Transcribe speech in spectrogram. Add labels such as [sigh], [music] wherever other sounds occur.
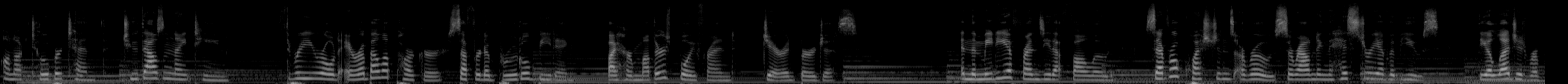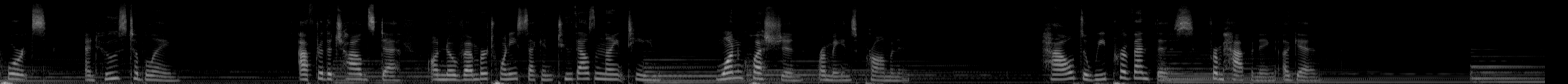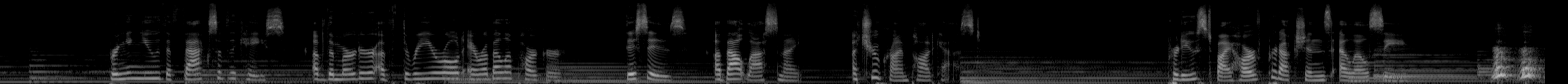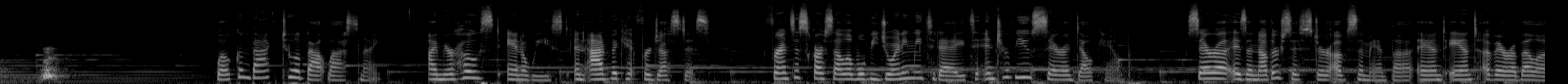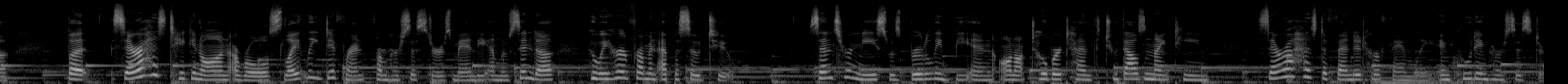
On October 10th, 2019, three year old Arabella Parker suffered a brutal beating by her mother's boyfriend, Jared Burgess. In the media frenzy that followed, several questions arose surrounding the history of abuse, the alleged reports, and who's to blame. After the child's death on November 22, 2019, one question remains prominent How do we prevent this from happening again? Bringing you the facts of the case of the murder of three year old Arabella Parker, this is About Last Night, a true crime podcast. Produced by Harv Productions LLC. Welcome back to About Last Night. I'm your host, Anna Wiest, an advocate for justice. Francis Scarcella will be joining me today to interview Sarah Delcamp. Sarah is another sister of Samantha and aunt of Arabella, but Sarah has taken on a role slightly different from her sisters Mandy and Lucinda, who we heard from in episode 2. Since her niece was brutally beaten on October 10, 2019, Sarah has defended her family, including her sister.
